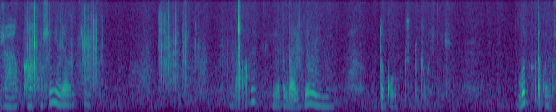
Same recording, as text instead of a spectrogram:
жалко. Усы не держатся. Давай, я тогда сделаю ему такую штучку здесь. Будет как такой нос.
